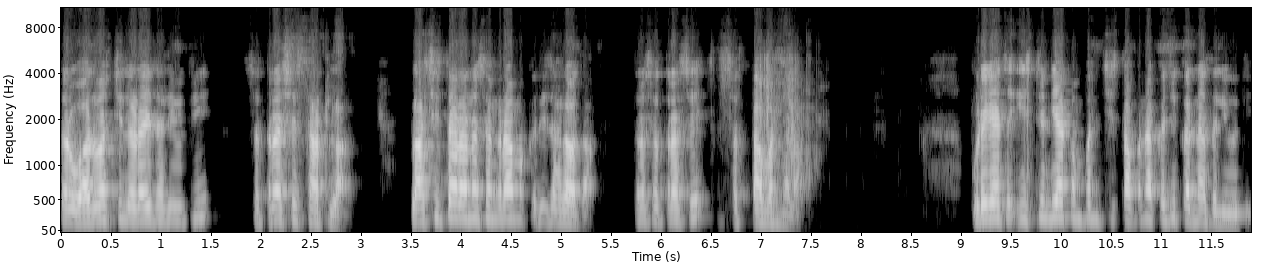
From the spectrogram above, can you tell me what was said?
तर वादवासची लढाई झाली होती सतराशे साठ ला. प्लासीचा रणसंग्राम कधी झाला होता? तर सतराशे सत्तावन्न ला. पुढे घ्यायचं ईस्ट इंडिया कंपनीची स्थापना कधी करण्यात आली होती?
